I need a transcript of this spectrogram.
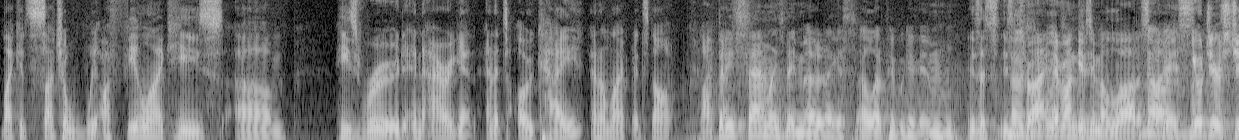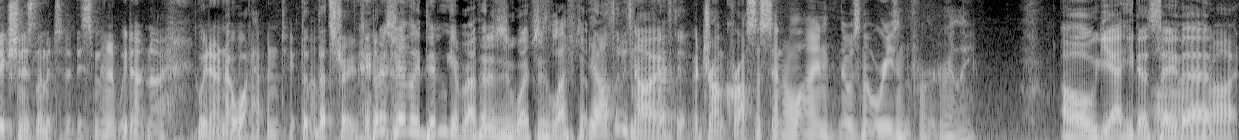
Like it's such a. we- I feel like he's um, he's rude and arrogant, and it's okay, and I'm like, it's not. Like, but his family's been murdered. I guess a lot of people give him. Is this is No, this right? Everyone gives him a lot of No, space. your jurisdiction is limited to this minute. We don't know. We don't know what happened to Th- that's true. but his family didn't get. I thought his wife just left him. yeah, I thought his No, wife left him. a drunk crossed the center line. There was no reason for it, really. Oh yeah, he does say Oh, that. Right.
